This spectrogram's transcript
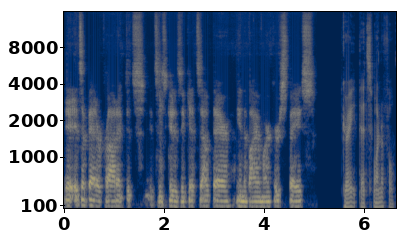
it's a better product. It's it's as good as it gets out there in the biomarker space. Great. That's wonderful.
